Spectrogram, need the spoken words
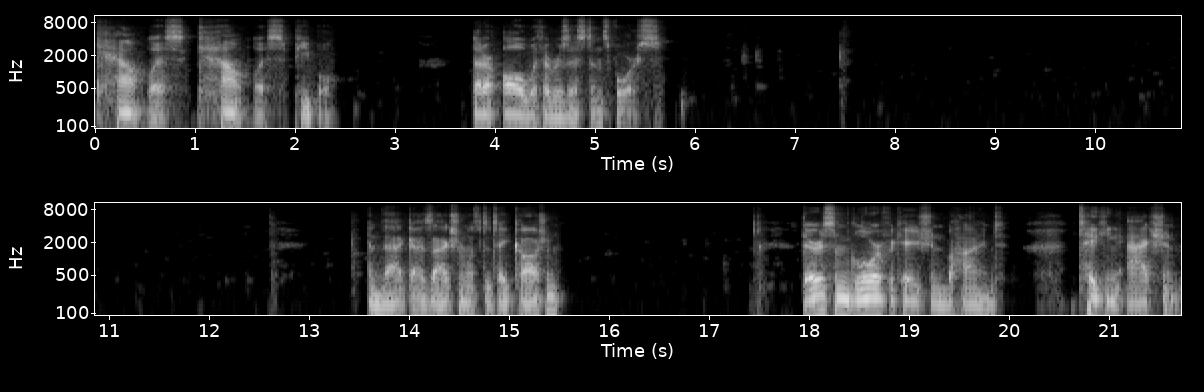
countless, countless people that are all with a resistance force. And that guy's action was to take caution there is some glorification behind taking action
